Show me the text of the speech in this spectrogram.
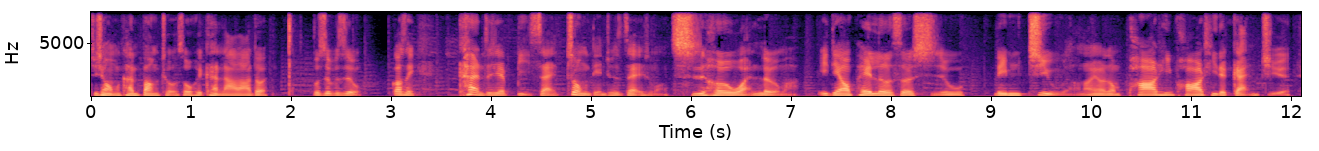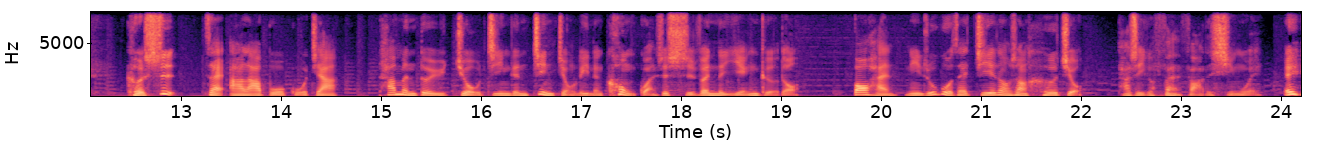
就像我们看棒球的时候会看啦啦队，不是不是，我告诉你，看这些比赛重点就是在什么？吃喝玩乐嘛，一定要配乐色食物，啉酒啊，然后有那种 party party 的感觉。可是，在阿拉伯国家，他们对于酒精跟禁酒令的控管是十分的严格的哦，包含你如果在街道上喝酒，它是一个犯法的行为。哎，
